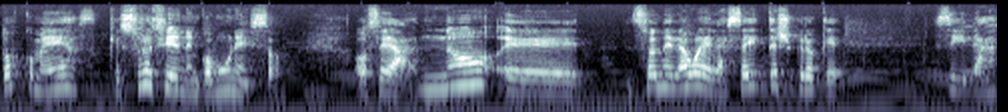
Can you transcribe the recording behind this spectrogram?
dos comedias que solo tienen en común eso. O sea, no eh, son el agua y el aceite. Yo creo que si las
